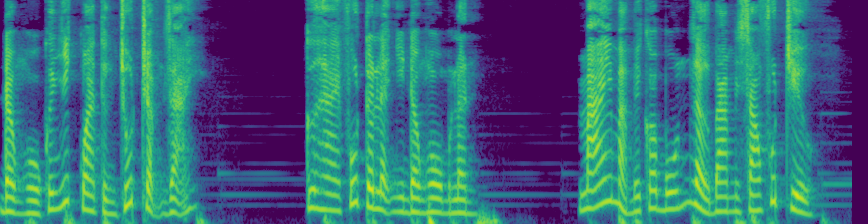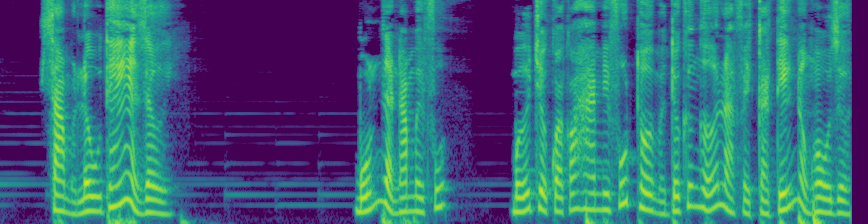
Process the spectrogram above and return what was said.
Đồng hồ cứ nhích qua từng chút chậm rãi. Cứ 2 phút tôi lại nhìn đồng hồ một lần. Mãi mà mới có 4 giờ 36 phút chiều. Sao mà lâu thế hả rời? 4 giờ 50 phút. Mới trôi qua có 20 phút thôi mà tôi cứ ngỡ là phải cả tiếng đồng hồ rồi.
